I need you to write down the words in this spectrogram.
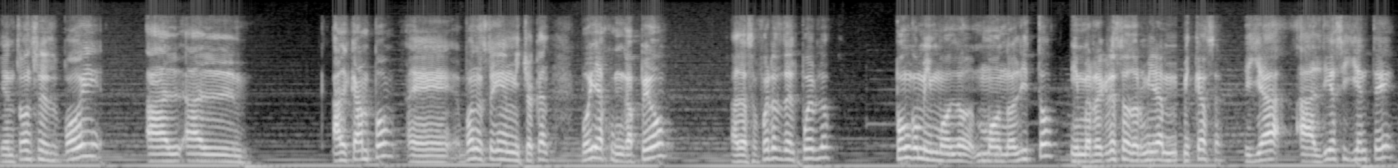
Y entonces voy al, al, al campo, eh, bueno, estoy en Michoacán, voy a Jungapeo, a las afueras del pueblo, pongo mi monolito y me regreso a dormir a mi casa. Y ya al día siguiente,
